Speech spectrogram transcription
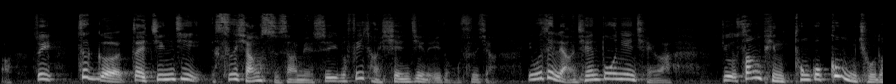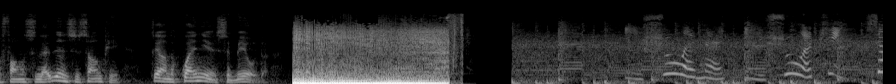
啊。所以这个在经济思想史上面是一个非常先进的一种思想，因为在两千多年前啊，就商品通过供求的方式来认识商品。这样的观念是没有的。以书为媒，以书为聘，向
